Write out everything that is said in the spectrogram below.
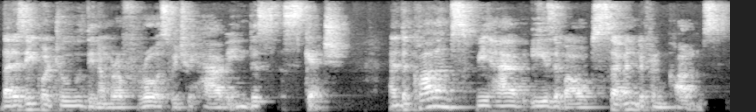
that is equal to the number of rows which we have in this sketch. And the columns we have is about seven different columns.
